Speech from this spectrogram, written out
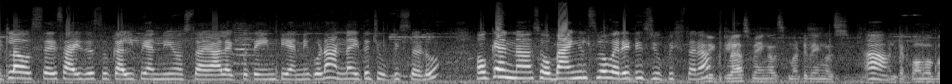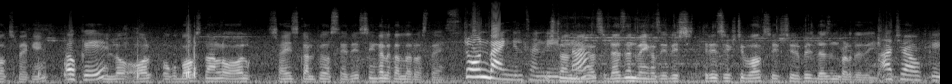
ఎట్లా వస్తాయి సైజెస్ కలిపి అన్నీ వస్తాయా లేకపోతే ఏంటి అన్నీ కూడా అన్న అయితే చూపిస్తాడు. ఓకే అన్న. సో బ్యాంగిల్స్లో వెరైటీస్ చూపిస్తారా? గ్లాస్ బెంగల్స్ మట్టి బెంగల్స్ ఆ, అంటే కాంబో బాక్స్ ప్యాకింగ్. ఓకే. ఇందులో ఆల్ ఒక బాక్స్ దానిలో ఆల్ సైజ్ కలిపి వస్తాయి. సింగిల్ కలర్ వస్తాయి. స్టోన్ బ్యాంగిల్స్ అండి స్టోన్ బెంగల్స్ డజన్ బెంగల్స్ ఇది three sixty box sixty rupees dozen పడుతుంది. అచ్చా ఓకే.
